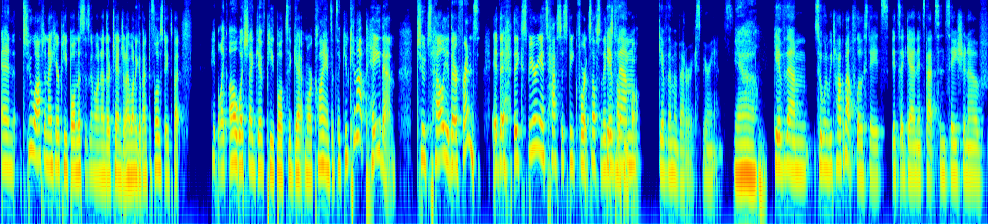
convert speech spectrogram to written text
and too often i hear people and this is going to another tangent i want to get back to flow states but people like, oh, what should I give people to get more clients? It's like you cannot pay them to tell you their friends. It, the, the, experience has to speak for itself. So they give just tell them, people. Give them a better experience. Yeah. Give them. So when we talk about flow states, it's again, it's that sensation of,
